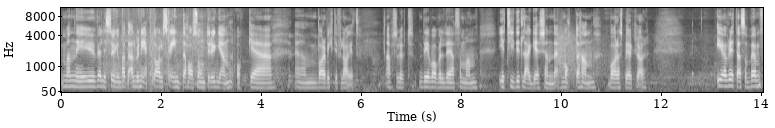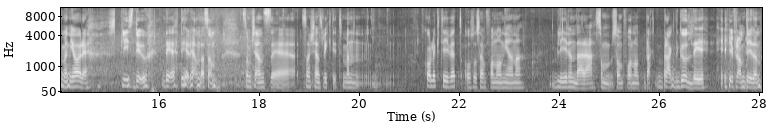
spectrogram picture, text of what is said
man är ju väldigt sugen på att Albin Ekdal ska inte ha så ont i ryggen och eh, Ehm, vara viktig för laget. Absolut. Det var väl det som man i ett tidigt läge kände. Måtte han vara spelklar? i övrigt, alltså vem som än gör det, please do. Det, det är det enda som, som, känns, eh, som känns viktigt. Men kollektivet och så sen får någon gärna bli den där eh, som, som får något bragdguld i, i framtiden.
